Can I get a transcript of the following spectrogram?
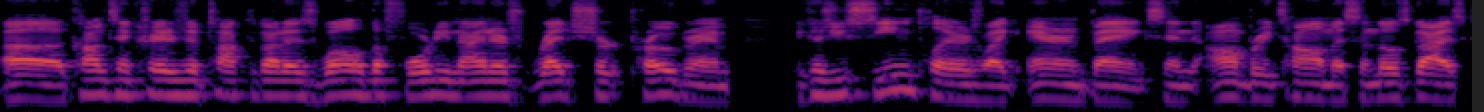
uh, content creators have talked about it as well. The 49ers red shirt program, because you've seen players like Aaron Banks and Ambry Thomas and those guys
